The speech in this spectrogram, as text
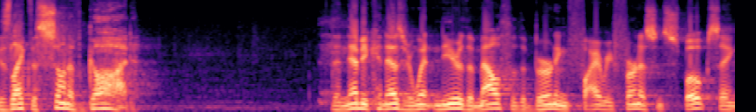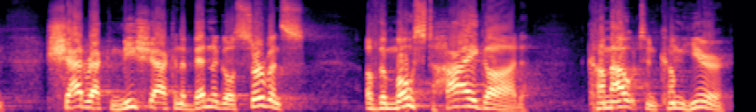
is like the Son of God. Then Nebuchadnezzar went near the mouth of the burning fiery furnace and spoke, saying, Shadrach, Meshach, and Abednego, servants of the Most High God, come out and come here.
